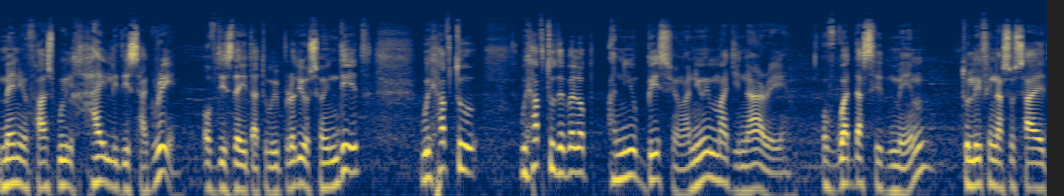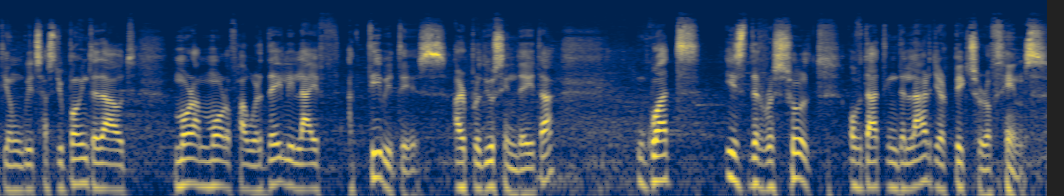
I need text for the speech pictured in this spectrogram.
many of us will highly disagree of this data to be produced so indeed we have to we have to develop a new vision a new imaginary of what does it mean to live in a society on which as you pointed out more and more of our daily life activities are producing data what is the result of that in the larger picture of things.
